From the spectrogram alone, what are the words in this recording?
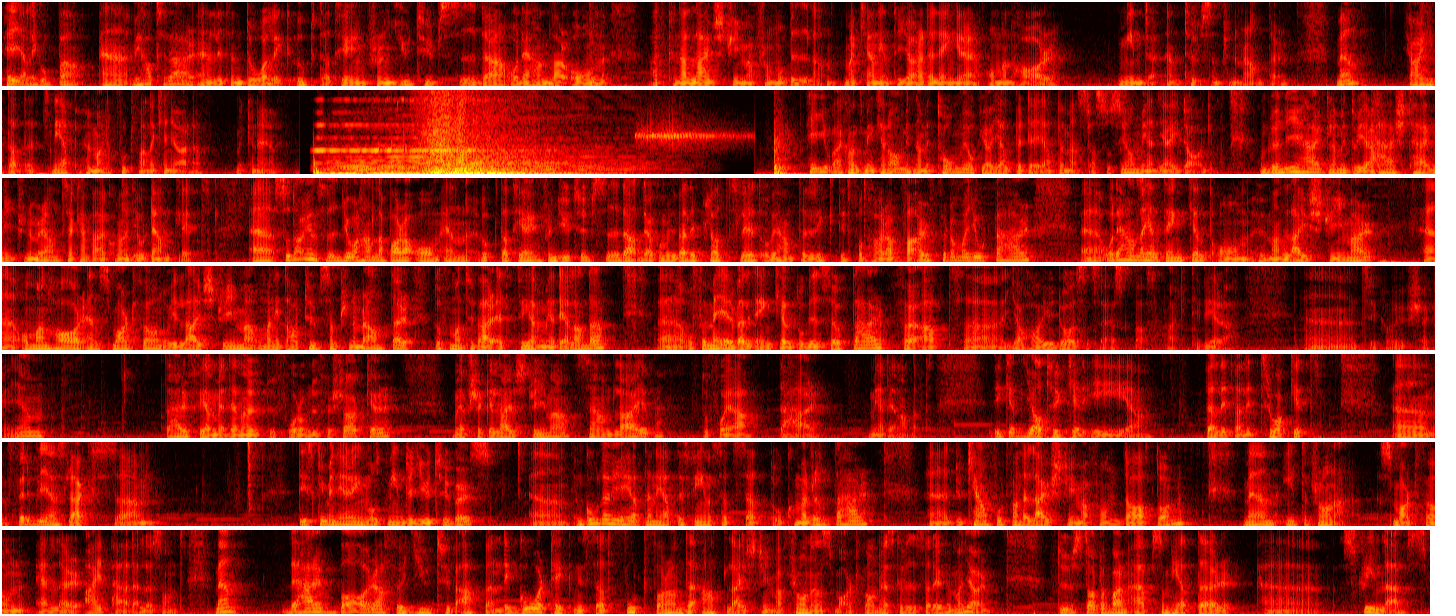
Hej allihopa! Eh, vi har tyvärr en liten dålig uppdatering från YouTubes sida och det handlar om att kunna livestreama från mobilen. Man kan inte göra det längre om man har mindre än 1000 prenumeranter. Men jag har hittat ett knep hur man fortfarande kan göra det. Mycket nöje. Hej och välkommen till min kanal, mitt namn är Tommy och jag hjälper dig att bemästra social media idag. Om du är ny här, glöm inte att göra hashtag nyprenumerant så jag kan välkomna dig ordentligt. Eh, så dagens video handlar bara om en uppdatering från YouTubes sida. Det har kommit väldigt plötsligt och vi har inte riktigt fått höra varför de har gjort det här. Eh, och det handlar helt enkelt om hur man livestreamar. Eh, om man har en smartphone och vill livestreama och man inte har tusen prenumeranter, då får man tyvärr ett felmeddelande. Eh, och för mig är det väldigt enkelt att visa upp det här för att eh, jag har ju då så att säga, jag ska bara aktivera. Eh, Trycker om vi försöka igen. Det här är felmeddelandet du får om du försöker. Om jag försöker livestreama, sänd live, då får jag det här meddelandet. Vilket jag tycker är väldigt, väldigt tråkigt. Ehm, för det blir en slags ehm, diskriminering mot mindre YouTubers. Ehm, goda nyheten är att det finns ett sätt att komma runt det här. Du kan fortfarande livestreama från datorn. Men inte från smartphone eller iPad eller sånt. Men det här är bara för YouTube-appen. Det går tekniskt sett fortfarande att livestreama från en smartphone. Jag ska visa dig hur man gör. Du startar bara en app som heter uh, Streamlabs.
